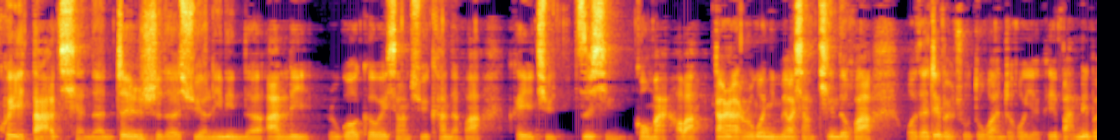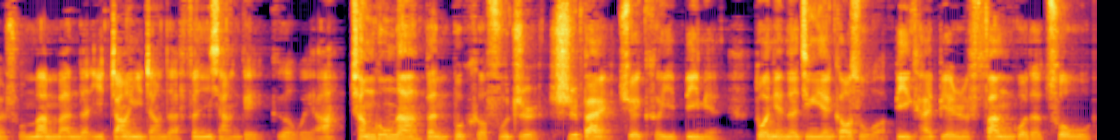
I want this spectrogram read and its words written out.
亏大钱的真实的血淋淋的案例。如果各位想去看的话，可以去自行购买，好吧？当然，如果你们要想听的话，我在这本书读完之后，也可以把那本书慢慢的一章一章的分享给各位啊。成功呢，本不可复制，失败却可以避免。多年的经验告诉我，避开别人犯过的错误，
